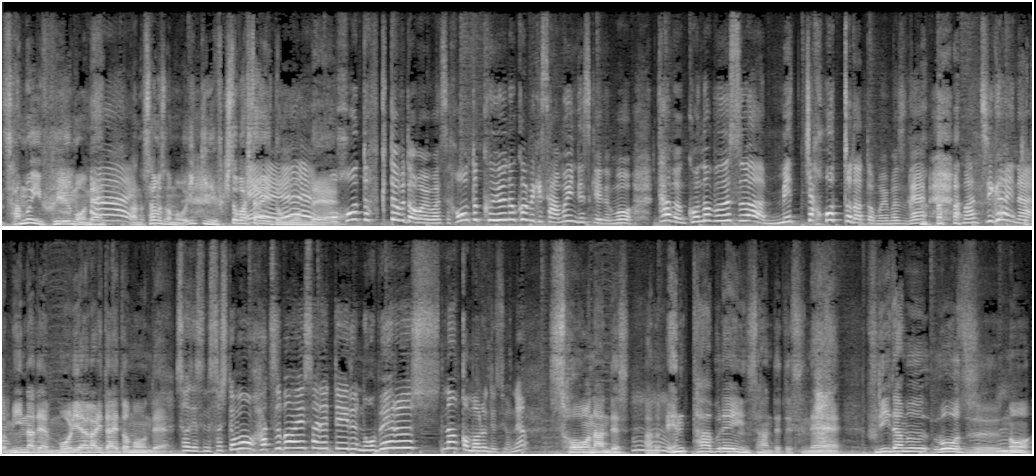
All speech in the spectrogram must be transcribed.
寒い冬もね、はい、あの寒さも一気に吹き飛ばしたいと思うんで。えー、もう本当吹き飛ぶと思います。本当冬のコミケ寒いんですけれども、多分このブースはめっちゃホットだと思いますね。間違いない。ちょっとみんなで盛り上がりたいと思うんで。そうですね。そしてもう発売されているノベルなんかもあるんですよね。そうなんです。うんうん、あのエンターブレインさんでですね、はい、フリーダムウォーズの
